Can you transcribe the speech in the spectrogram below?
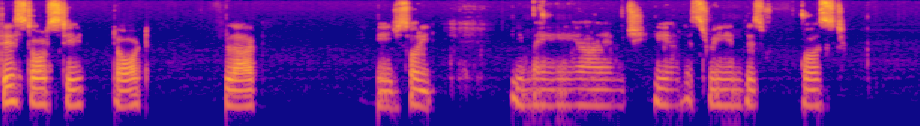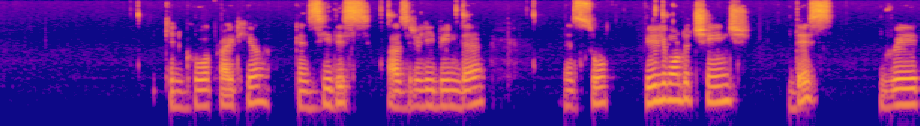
This dot state dot flag image. Sorry. Img let's rename this first. Can go up right here. You can see this has really been there. And so we really want to change this with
